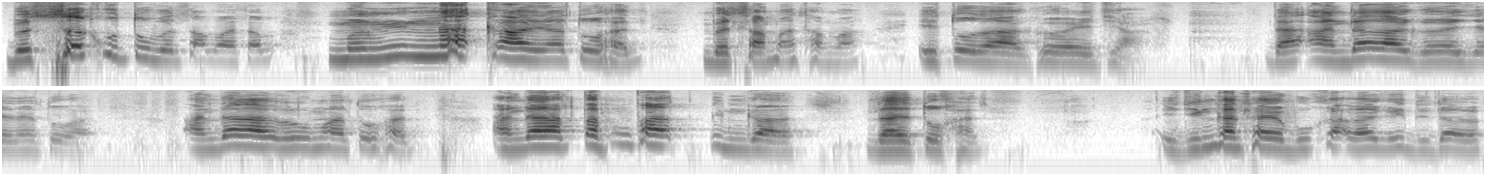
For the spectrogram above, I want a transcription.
bersekutu bersama-sama, mengingat karya Tuhan bersama-sama. Itulah gereja. Dan Anda lah gerejanya Tuhan. Anda lah rumah Tuhan. Anda lah tempat tinggal dari Tuhan. Izinkan saya buka lagi di dalam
